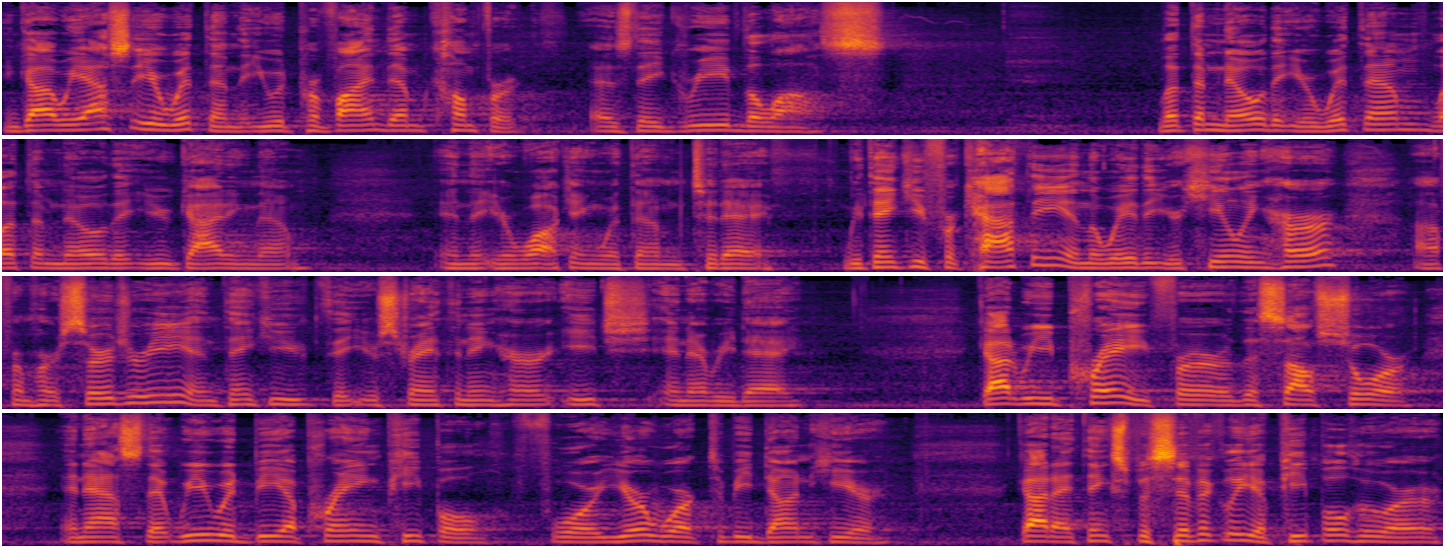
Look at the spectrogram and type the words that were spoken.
And God, we ask that you're with them, that you would provide them comfort as they grieve the loss. Let them know that you're with them. Let them know that you're guiding them and that you're walking with them today. We thank you for Kathy and the way that you're healing her uh, from her surgery, and thank you that you're strengthening her each and every day. God, we pray for the South Shore and ask that we would be a praying people for your work to be done here. God, I think specifically of people who are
